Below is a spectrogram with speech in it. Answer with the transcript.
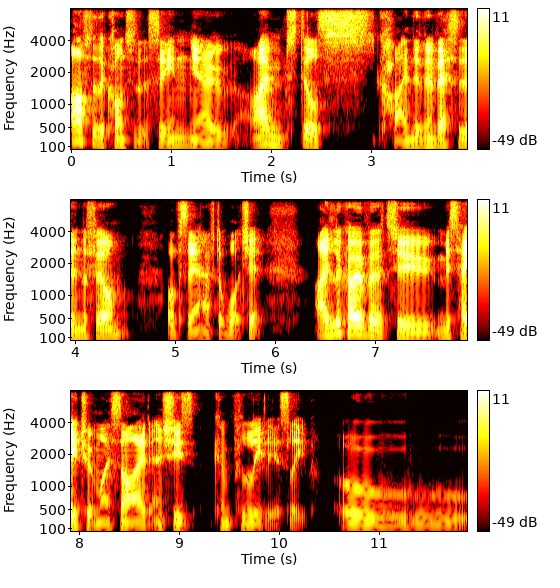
after the consulate scene, you know, I'm still kind of invested in the film. Obviously, I have to watch it. I look over to Miss Hater at my side, and she's completely asleep. Oh,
